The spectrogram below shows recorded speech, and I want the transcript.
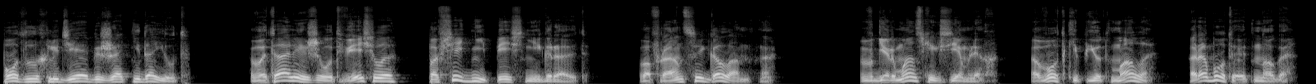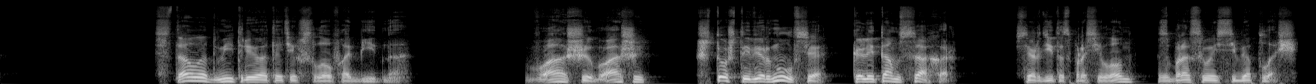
подлых людей обижать не дают. В Италии живут весело, по все дни песни играют. Во Франции галантно. В германских землях водки пьют мало, работают много». Стало Дмитрию от этих слов обидно. «Ваши, ваши? Что ж ты вернулся, коли там сахар?» Сердито спросил он, сбрасывая с себя плащ.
